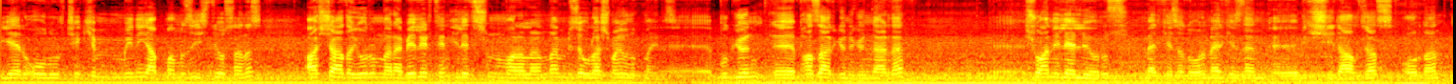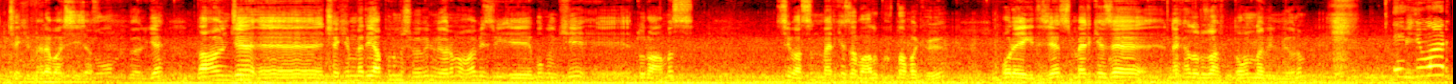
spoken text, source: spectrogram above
yer olur, çekimini yapmamızı istiyorsanız aşağıda yorumlara belirtin. İletişim numaralarından bize ulaşmayı unutmayınız. Ee, bugün e, pazar günü günlerden. Ee, şu an ilerliyoruz merkeze doğru. Merkezden e, bir kişiyi de alacağız. Oradan çekimlere başlayacağız. Yoğun bir bölge. Daha önce e, çekimleri yapılmış mı bilmiyorum ama biz e, bugünkü e, durağımız Sivas'ın merkeze bağlı Kurtlapa köyü. Oraya gideceğiz. Merkeze ne kadar uzakta onu da bilmiyorum. 50 vardır.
